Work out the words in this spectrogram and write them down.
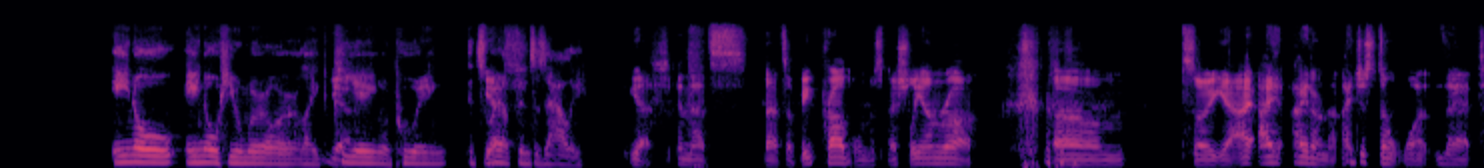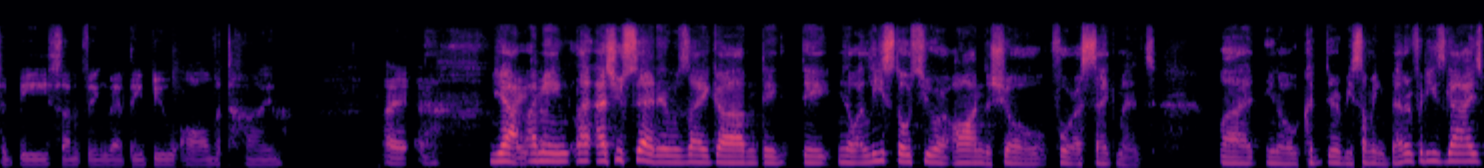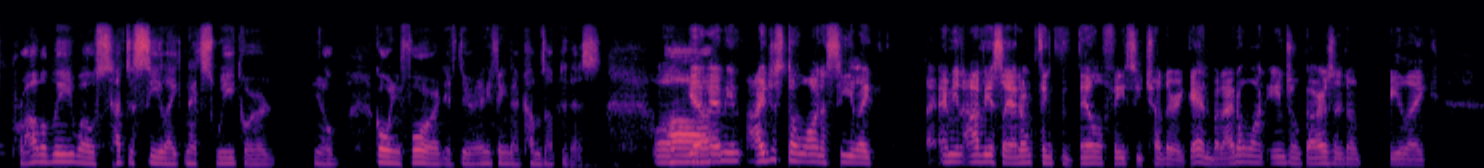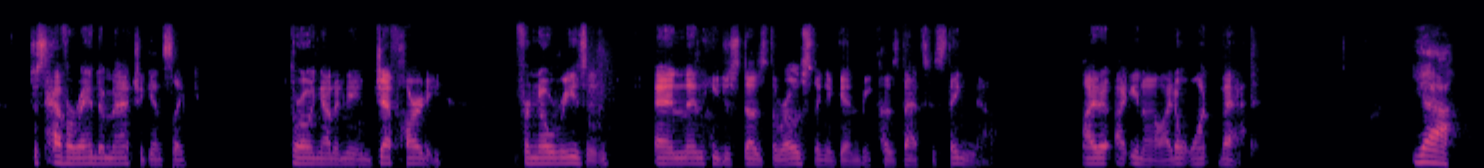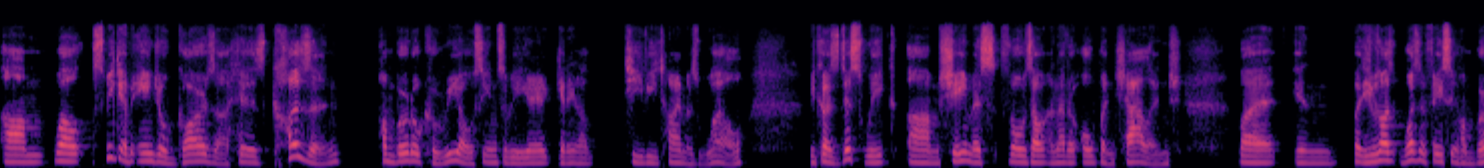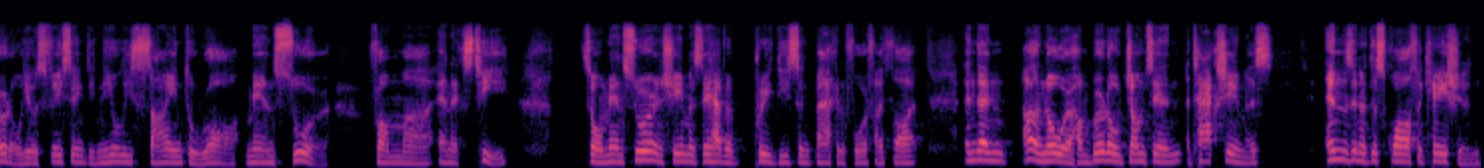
anal anal humor or like Yeah. peeing or pooing it's right up Yes. vince's alley. Yes and that's that's a big problem especially on raw. Um so yeah I, I i don't know. I just don't want that to be something that they do all the time. I Yeah, I- I, mean, a- as you said, it was like um, they they you know at least those two are on the show for a segment, but you know, could there be something better for these guys? Probably. We'll have to see like next week or you know going forward if there anything that comes up to this. well yeah Uh, i mean i just don't want to see like i mean obviously i don't think that they'll face each other again but i don't want angel garza to be like just have a random match against like throwing out a name jeff hardy for no reason and then he just does the rose thing again because that's his thing now i, I you know i don't want that Yeah. Um. Well, speaking of Angel Garza, his cousin Humberto Carrillo seems to be getting a TV time as well, because this week, um, Sheamus throws out another open challenge, but in but he was wasn't facing Humberto. He was facing the newly signed to Raw Mansoor from uh, NXT. So Mansoor and Sheamus they have a pretty decent back and forth, I thought. And then out of nowhere, Humberto jumps in, attacks Sheamus, ends in a disqualification.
